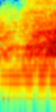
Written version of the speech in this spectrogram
Ah!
